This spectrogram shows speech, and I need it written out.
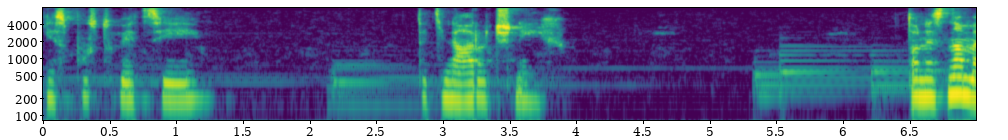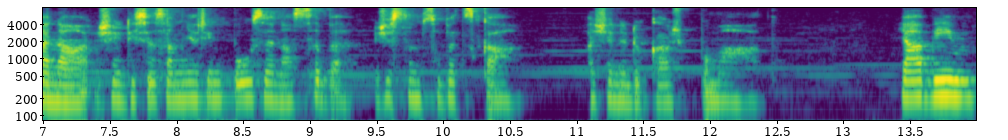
je spoustu věcí teď náročných. To neznamená, že když se zaměřím pouze na sebe, že jsem sobecká a že nedokážu pomáhat. Já vím,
